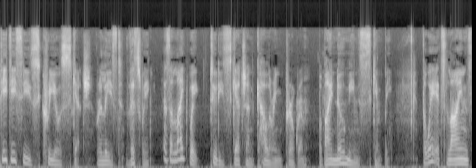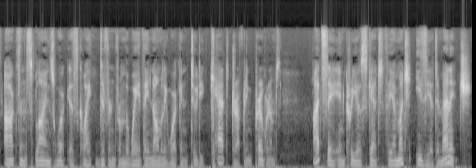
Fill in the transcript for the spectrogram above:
PTC's Creo Sketch, released this week, is a lightweight 2D sketch and coloring program, but by no means skimpy. The way its lines, arcs, and splines work is quite different from the way they normally work in 2D CAD drafting programs. I'd say in Creo Sketch they are much easier to manage.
